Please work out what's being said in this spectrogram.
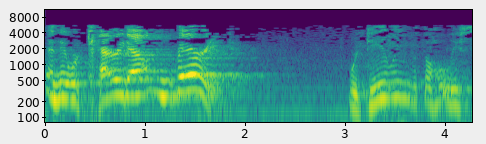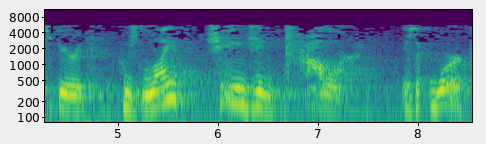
and they were carried out and buried. We're dealing with the Holy Spirit whose life changing power is at work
